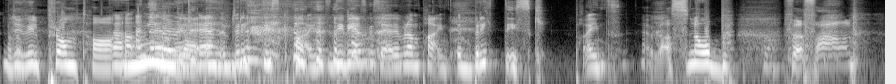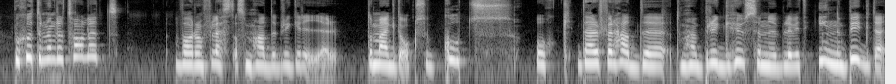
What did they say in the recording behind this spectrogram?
Du vill prompt ha Ja, mindre en, brittisk pint. Det är det jag ska säga. Jag vill ha en pint. En brittisk pint. jävla snobb. För fan. På 1700-talet var de flesta som hade bryggerier, de ägde också gods och därför hade de här brygghusen nu blivit inbyggda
